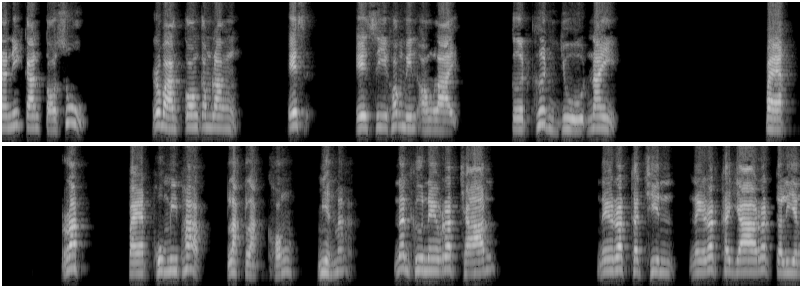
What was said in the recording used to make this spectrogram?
ณะนี้การต่อสู้ ระหว่างกองกำลัง SAC ของมินออนไลน์ เกิดขึ้นอยู่ในแปดรัฐแปดภูมิภาคหลักๆของเมียนมา นั่นคือในรัฐฉาน ในรัฐคชิน ในรัฐขยา รัฐกะเหรียง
